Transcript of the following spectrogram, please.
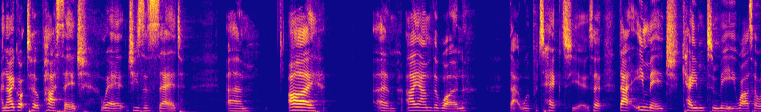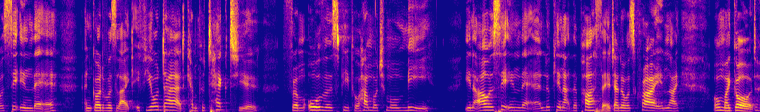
and I got to a passage where Jesus said, um, I, um, I am the one that will protect you. So that image came to me whilst I was sitting there, and God was like, if your dad can protect you from all those people, how much more me? You know, I was sitting there looking at the passage and I was crying, like, oh my God,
